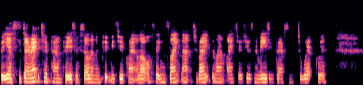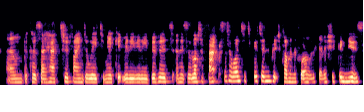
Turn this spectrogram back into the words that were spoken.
but yes the director pam fraser solomon put me through quite a lot of things like that to write the lamplighter she was an amazing person to work with um, because I had to find a way to make it really, really vivid. And there's a lot of facts that I wanted to put in, which come in the form of the kind of shipping news.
